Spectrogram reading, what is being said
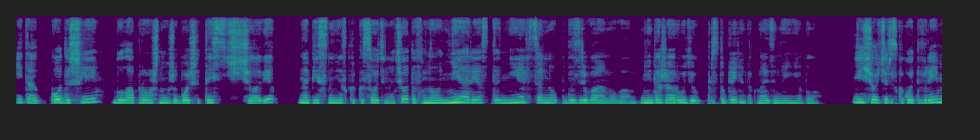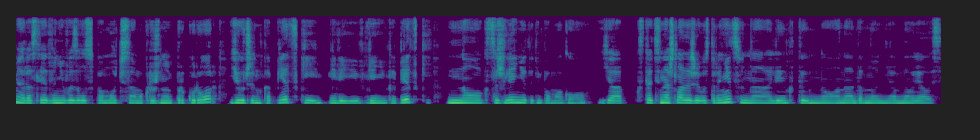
Итак, годы шли, было опрошено уже больше тысячи человек, Написано несколько сотен отчетов, но ни ареста, ни официального подозреваемого, ни даже орудия преступления так найдено и не было. Еще через какое-то время расследованию вызвался помочь сам окружной прокурор Юджин Капецкий или Евгений Капецкий, но, к сожалению, это не помогло. Я, кстати, нашла даже его страницу на LinkedIn, но она давно не обновлялась.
